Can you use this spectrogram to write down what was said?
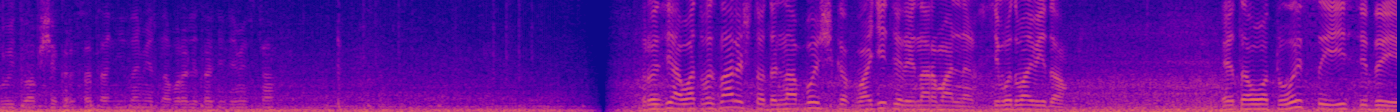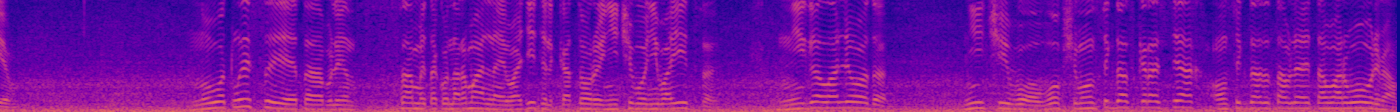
Будет вообще красота, незаметно пролетать эти места. Друзья, вот вы знали, что дальнобойщиков, водителей нормальных всего два вида. Это вот лысые и седые. Ну вот лысые, это, блин, самый такой нормальный водитель, который ничего не боится. Ни гололеда, Ничего. В общем, он всегда в скоростях, он всегда доставляет товар вовремя.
